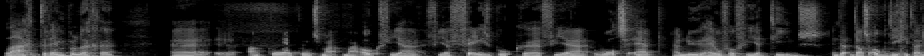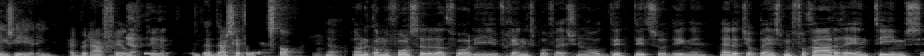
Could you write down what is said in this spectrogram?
laagdrempelige uh, enquêtes, maar, maar ook via, via Facebook, uh, via WhatsApp. Nou, nu heel veel via Teams. En dat, dat is ook digitalisering. Hebben we daar veel. Ja, daar zetten we echt stappen. Ja, nou, ik kan me voorstellen dat voor die verenigingsprofessional dit, dit soort dingen, hè, dat je opeens moet vergaderen in Teams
